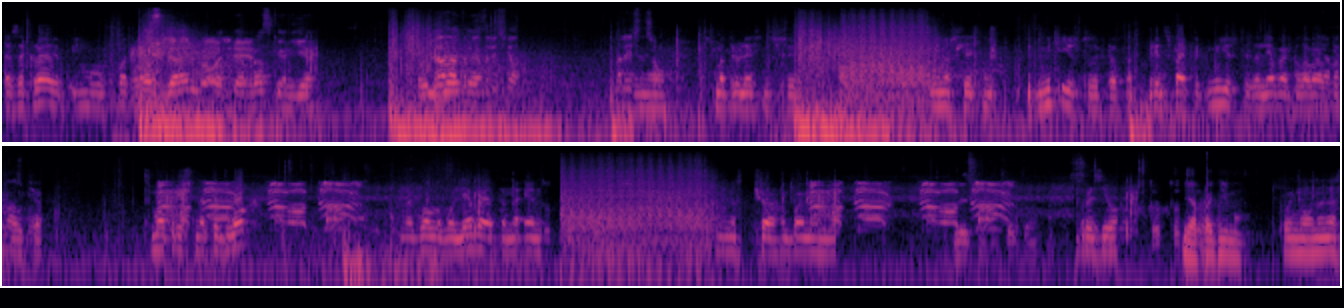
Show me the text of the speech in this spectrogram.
Я закрою ему вход. У нас гарри, Т-образка НЕ. Граната М. залетел. На лестницу. Ну, Смотрю лестницу. Минус лестницу. Поднимите Юсту за кто-то. Принципай, подними Юсту за левая голова в дефолте. Смотришь на Т-блок. На голову левая, это на. Тут, Минус чё, обоймем Лестницу чекаю. Бразил. тут, тут. Я подниму. Понял, на нас.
